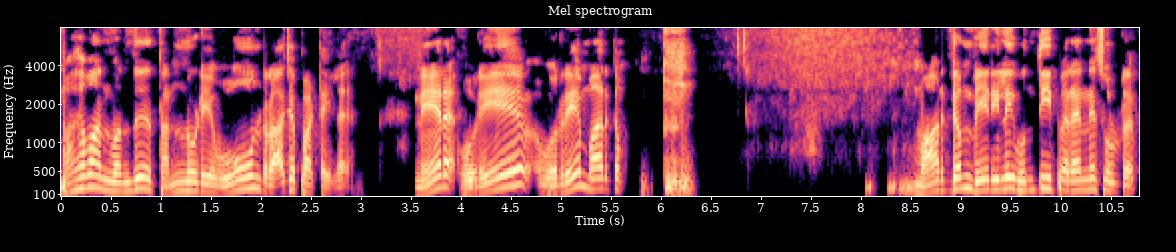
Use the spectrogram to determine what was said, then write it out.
பகவான் வந்து தன்னுடைய ஓன் ராஜபாட்டையில நேர ஒரே ஒரே மார்க்கம். மார்க்கம் வேரிலை உந்தி பெறன்னு சொல்றார்.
